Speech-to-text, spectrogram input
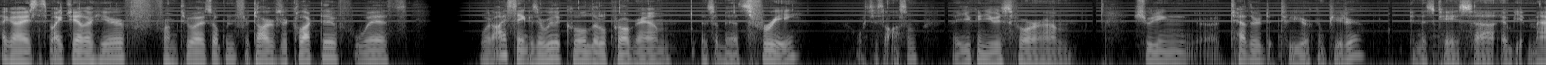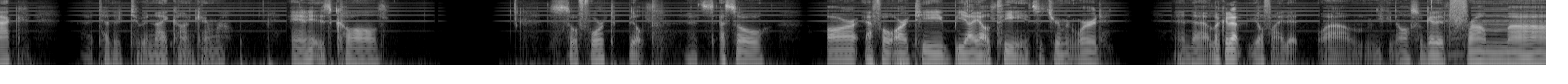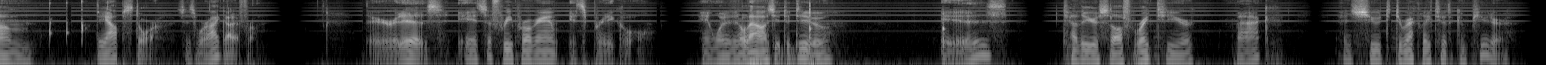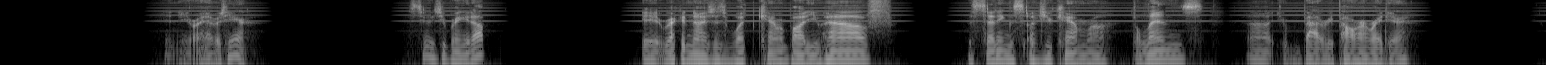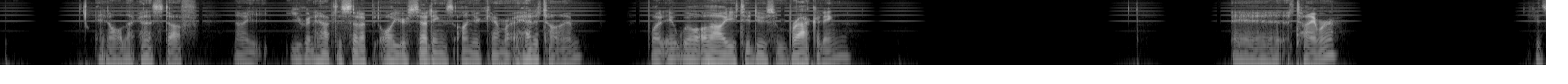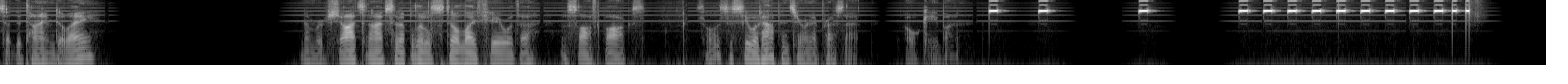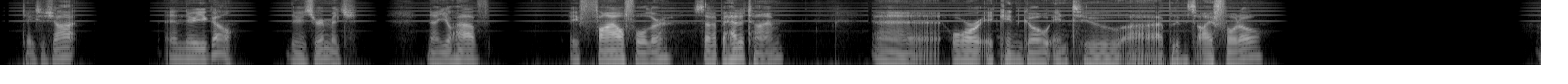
Hi guys, it's Mike Taylor here from Two Eyes Open Photographer Collective with what I think is a really cool little program. It's something that's free, which is awesome, that you can use for um, shooting uh, tethered to your computer. In this case, uh, it would be a Mac uh, tethered to a Nikon camera. And it is called Sofort Built. It's S-O-R-F-O-R-T-B-I-L-T. It's a German word. And uh, look it up, you'll find it. Um, you can also get it from um, the App Store, which is where I got it from. There it is. It's a free program. It's pretty cool. And what it allows you to do is tether yourself right to your Mac and shoot directly to the computer. And here I have it here. As soon as you bring it up, it recognizes what camera body you have, the settings of your camera, the lens, uh, your battery power right here, and all that kind of stuff. Now you're going to have to set up all your settings on your camera ahead of time, but it will allow you to do some bracketing and a timer. You can set the time delay, number of shots, and I've set up a little still life here with a, a softbox. So let's just see what happens here when I press that. OK button. Takes a shot, and there you go. There's your image. Now you'll have a file folder set up ahead of time, uh, or it can go into, uh, I believe it's iPhoto.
